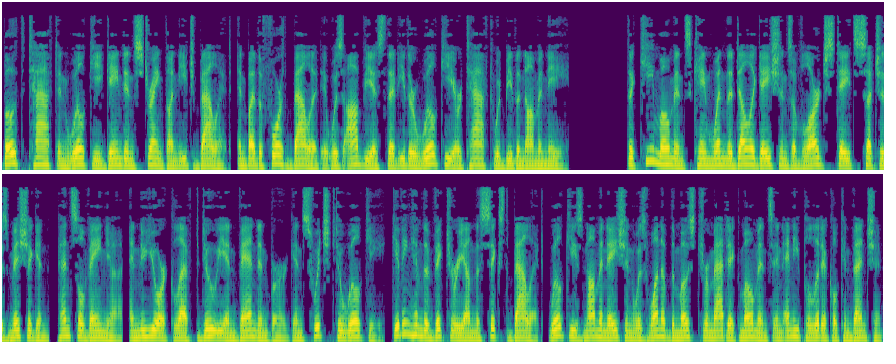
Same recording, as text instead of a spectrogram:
Both Taft and Willkie gained in strength on each ballot, and by the fourth ballot it was obvious that either Willkie or Taft would be the nominee. The key moments came when the delegations of large states such as Michigan, Pennsylvania, and New York left Dewey and Vandenberg and switched to Willkie, giving him the victory on the sixth ballot. Willkie's nomination was one of the most dramatic moments in any political convention.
